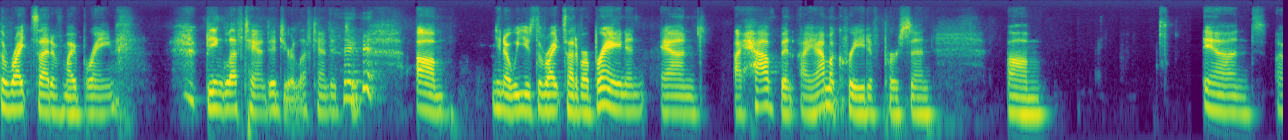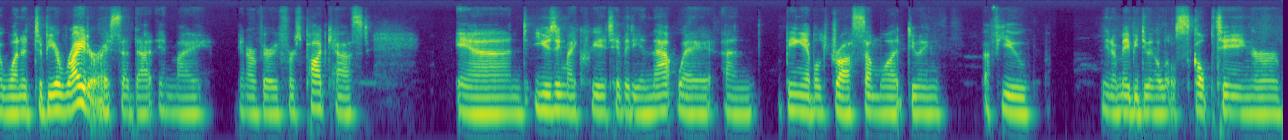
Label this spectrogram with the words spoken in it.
the right side of my brain being left-handed you're left-handed too um, you know we use the right side of our brain and and i have been i am a creative person. Um and i wanted to be a writer. I said that in my in our very first podcast and using my creativity in that way and being able to draw somewhat doing a few you know maybe doing a little sculpting or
